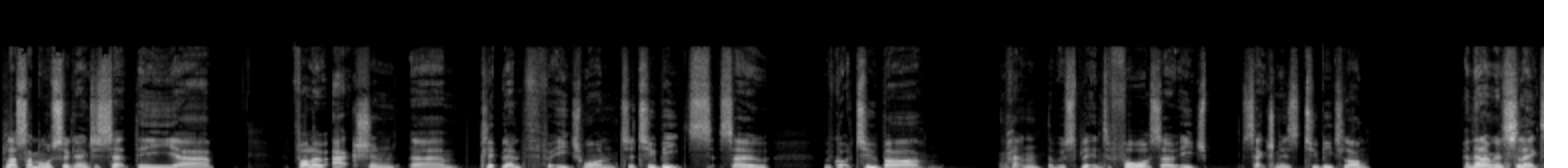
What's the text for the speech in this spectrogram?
Plus I'm also going to set the uh, follow action um, clip length for each one to two beats. So we've got a two bar pattern that we've split into four. So each section is two beats long. And then I'm going to select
